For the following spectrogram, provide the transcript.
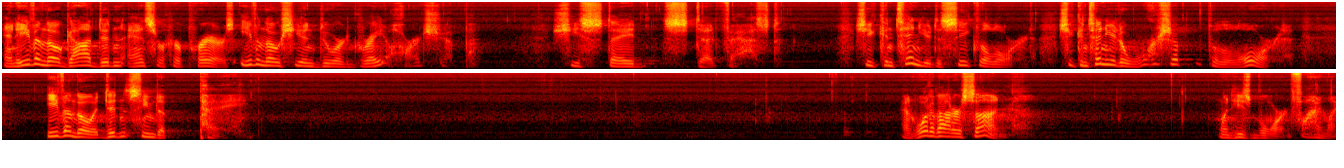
And even though God didn't answer her prayers, even though she endured great hardship, she stayed steadfast. She continued to seek the Lord. She continued to worship the Lord, even though it didn't seem to pay. And what about her son when he's born, finally?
